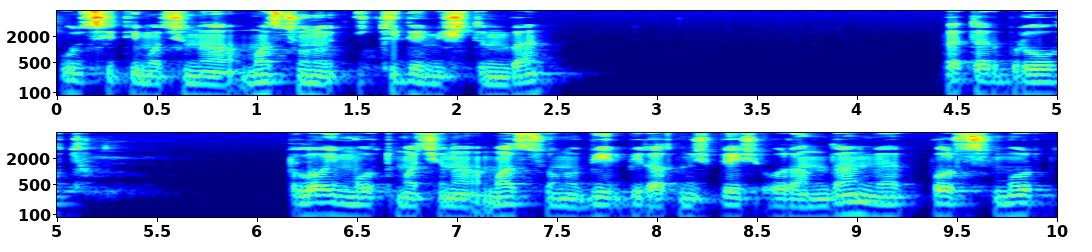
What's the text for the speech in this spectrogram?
Hull City maçına maç sonu 2 demiştim ben. Peterborough Plymouth maçına maç sonu 1-1.65 orandan ve Portsmouth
